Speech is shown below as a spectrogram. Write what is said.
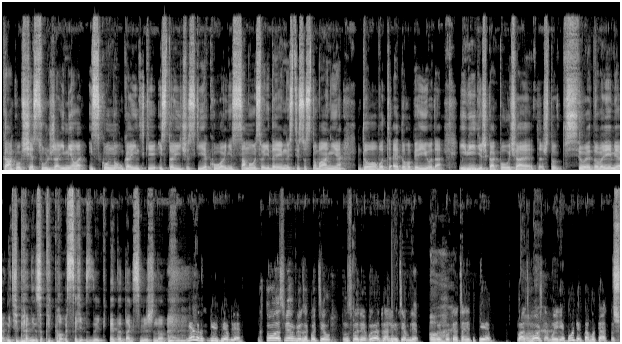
как вообще Суджа имела исконно украинские исторические корни с самой своей древности, с основания до вот этого периода. И видишь, как получается, что все это время у тебя не затыкался язык. Это так смешно. Венгерские земли. Кто у нас Венгрию захватил? Ну смотри, вы отжали земли. То есть, получается, они такие, возможно, мы не будем там участвовать.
